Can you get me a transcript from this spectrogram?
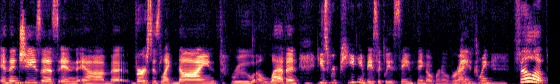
and then Jesus in um, verses like nine through 11 mm-hmm. he's repeating basically the same thing over and over again. Right. He's going, Philip,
